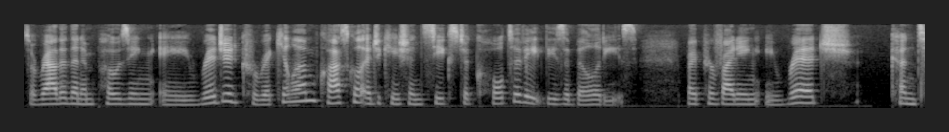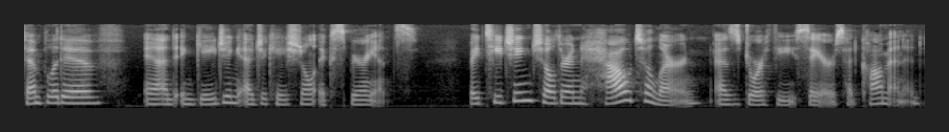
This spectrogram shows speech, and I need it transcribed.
So rather than imposing a rigid curriculum, classical education seeks to cultivate these abilities by providing a rich, contemplative, and engaging educational experience. By teaching children how to learn, as Dorothy Sayers had commented,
